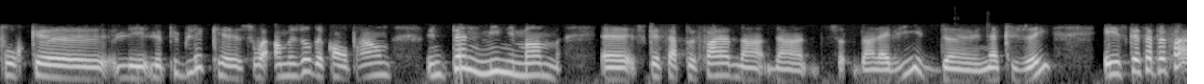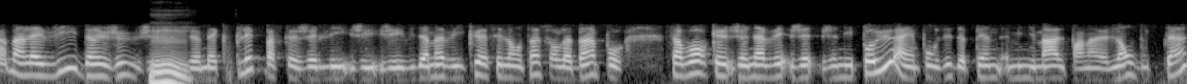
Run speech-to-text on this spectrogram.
pour que le public euh, soit en mesure de comprendre une peine minimum, euh, ce que ça peut faire dans, dans, dans la vie d'un accusé et ce que ça peut faire dans la vie d'un juge. Hmm. Je m'explique parce que je l'ai, j'ai évidemment vécu assez longtemps sur le banc pour savoir que je n'avais, je, n'ai pas eu à imposer de peine minimale pendant un long bout de temps,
